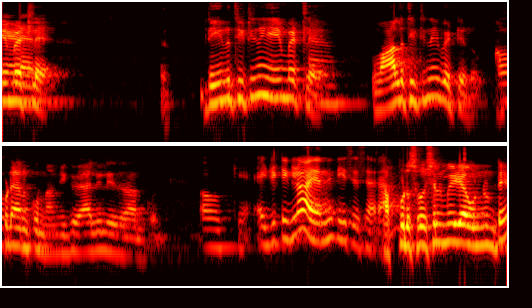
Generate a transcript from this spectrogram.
ఏం. పెట్టలే. నేను తిట్టినే ఏం పెట్టలే. వాళ్ళు తిట్టినే పెట్టారు అప్పుడే అనుకున్నా మీకు వాల్యూ లేదురా అనుకుని. ఓకే. ఎడిటింగ్లో అవన్నీ తీసేసారా? అప్పుడు సోషల్ మీడియా ఉండుంటే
